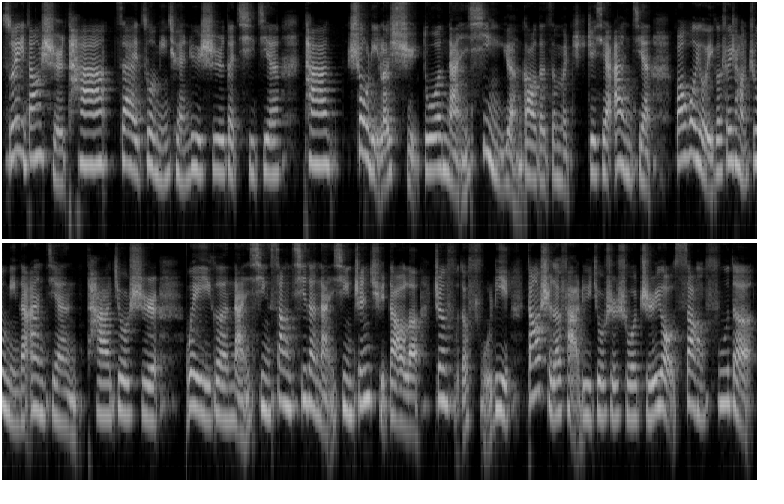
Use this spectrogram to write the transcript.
所以当时他在做民权律师的期间，他受理了许多男性原告的这么这些案件，包括有一个非常著名的案件，他就是是为一个男性丧妻的男性争取到了政府的福利。当时的法律就是说，只有丧夫的。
